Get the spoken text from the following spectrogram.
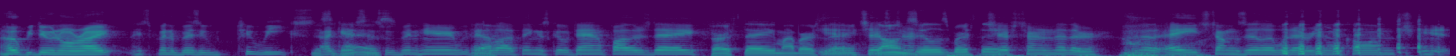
I hope you're doing all right. It's been a busy two weeks, Yes, I guess, since we've been here. We've had a lot of things go down. Father's Day. Birthday, my birthday, Jeff's turn- birthday. Jeff's turning another another age, Tongzilla, whatever you want to call him. Shit.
